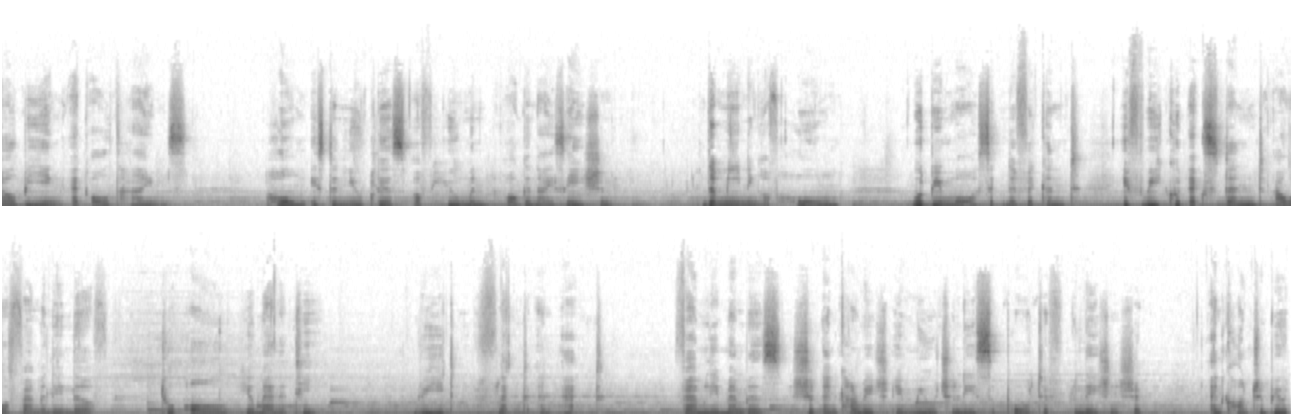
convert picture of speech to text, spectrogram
well being at all times. Home is the nucleus of human organization. The meaning of home would be more significant if we could extend our family love to all humanity. Read, reflect, and act. Family members should encourage a mutually supportive relationship and contribute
